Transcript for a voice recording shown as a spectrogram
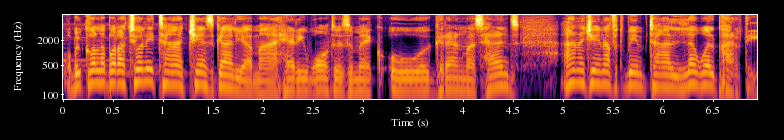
U bil-kollaborazzjoni ta' Chess Gallia ma' Harry Waters Mek u Grandma's Hands, għana ġejna f'tmim ta' l-ewwel parti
